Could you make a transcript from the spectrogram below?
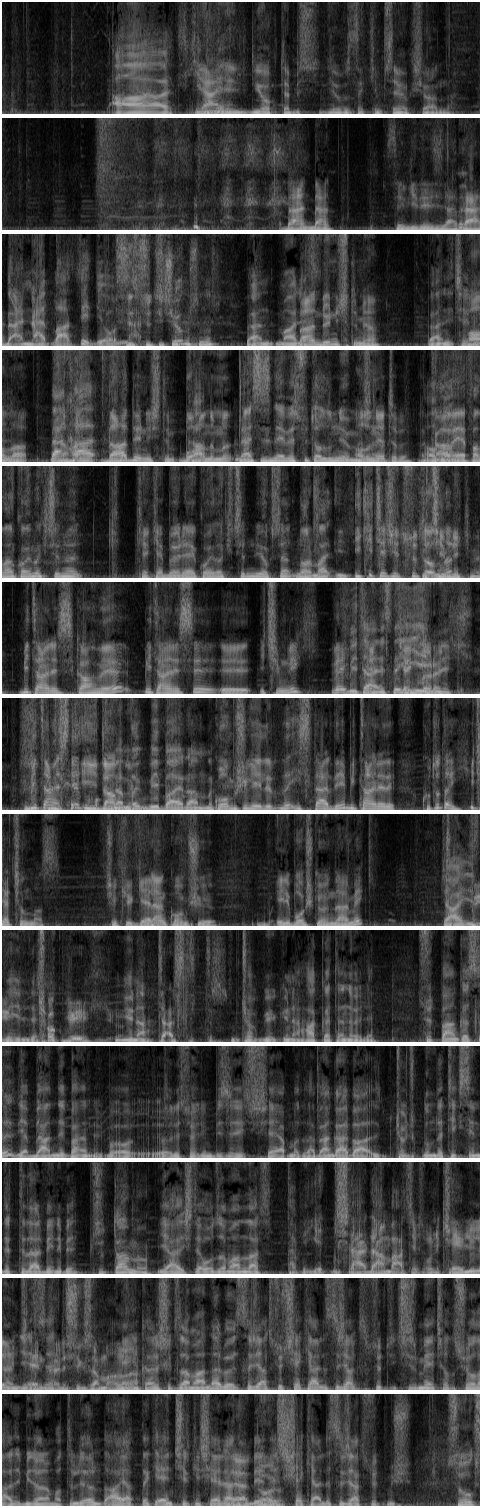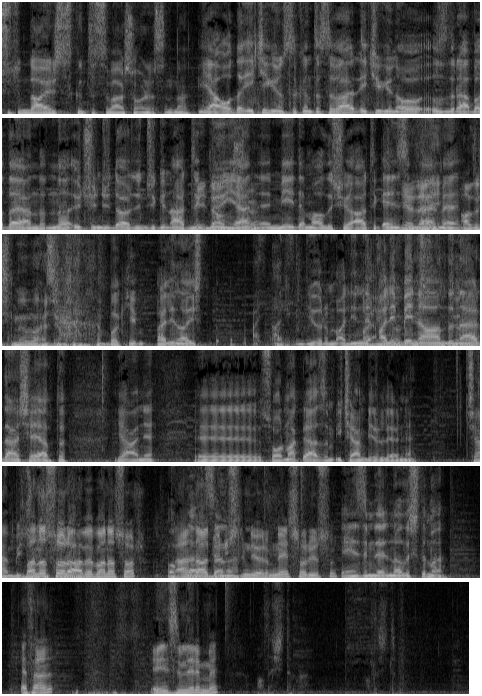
Aa kim Yani yok tabii stüdyomuzda kimse yok şu anda. Ben ben. Sevgili dinleyiciler ben. Benden bahsediyor. Siz süt içiyor musunuz? Ben maalesef. Ben dün içtim ya. Ben içemiyorum. Valla. Ben daha, daha dün içtim bu anımı. Ben sizin eve süt alınıyor mu? Alınıyor tabii. Kahveye falan koymak için mi? Keke böreğe koymak için mi yoksa normal İki çeşit süt İçimlik alınır. mi? Bir tanesi kahveye, bir tanesi e, içimlik ve Bir tanesi de yiyimlik. Bir tanesi de İdamlık. Damlık bir bayramlık. komşu gelir de ister diye bir tane de kutu da hiç açılmaz. Çünkü gelen komşuyu eli boş göndermek Caiz büyük- değildir. çok büyük Günah. tersliktir. Çok büyük günah. Hakikaten öyle. Süt bankası ya ben de ben öyle söyleyeyim bize hiç şey yapmadılar. Ben galiba çocukluğumda tiksindirttiler beni bir. sütten mi? Ya işte o zamanlar tabii 70'lerden bahsediyoruz. 12 Eylül öncesi. karışık zamanlar. En karışık zamanlar böyle sıcak süt, şekerli sıcak süt içirmeye çalışıyorlardı. Bir dönem hatırlıyorum da hayattaki en çirkin şeylerden Evet, biri de doğru. şekerli sıcak sütmüş. Soğuk sütün de ayrı sıkıntısı var sonrasında. Ya o da iki gün sıkıntısı var. iki gün o ızdıraba dayandın mı? Üçüncü, dördüncü gün artık Mide bünyen alışıyor. e, mide mi alışıyor? Artık da mi? alışmıyor mu acaba? Bakayım. Alin Ayış... Ay, Alin diyorum. Alin, Alin Alin yok beni andı. Nereden şey yaptı? Yani e, sormak lazım içen birilerine. Sen bir Bana sor abi bana sor. Oktay, ben daha sana- dün içtim diyorum. Ne soruyorsun? Enzimlerin alıştı mı? Efendim? Enzimlerim mi? Alıştı mı? Alıştı mı?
